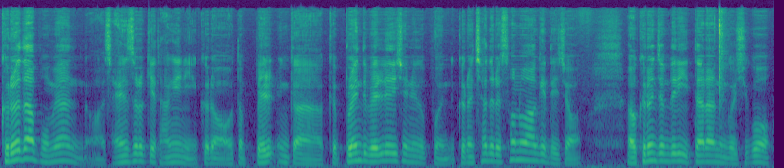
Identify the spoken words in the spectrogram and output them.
그러다 보면 어, 자연스럽게 당연히 그런 어떤 벨, 그러니까 그 브랜드 valuation이 높은 그런 차들을 선호하게 되죠. 어, 그런 점들이 있다라는 것이고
